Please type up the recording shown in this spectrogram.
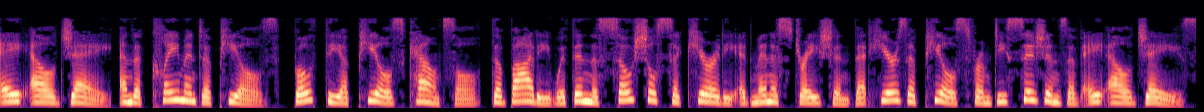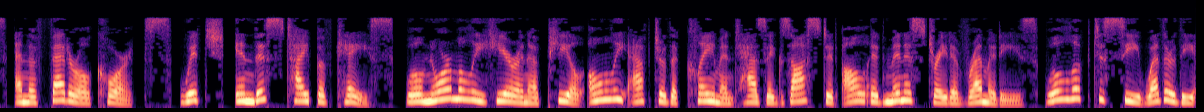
ALJ and the claimant appeals, both the Appeals Council the body within the Social Security Administration that hears appeals from decisions of ALJs and the federal courts which, in this type of case, will normally hear an appeal only after the claimant has exhausted all administrative remedies will look to see whether the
